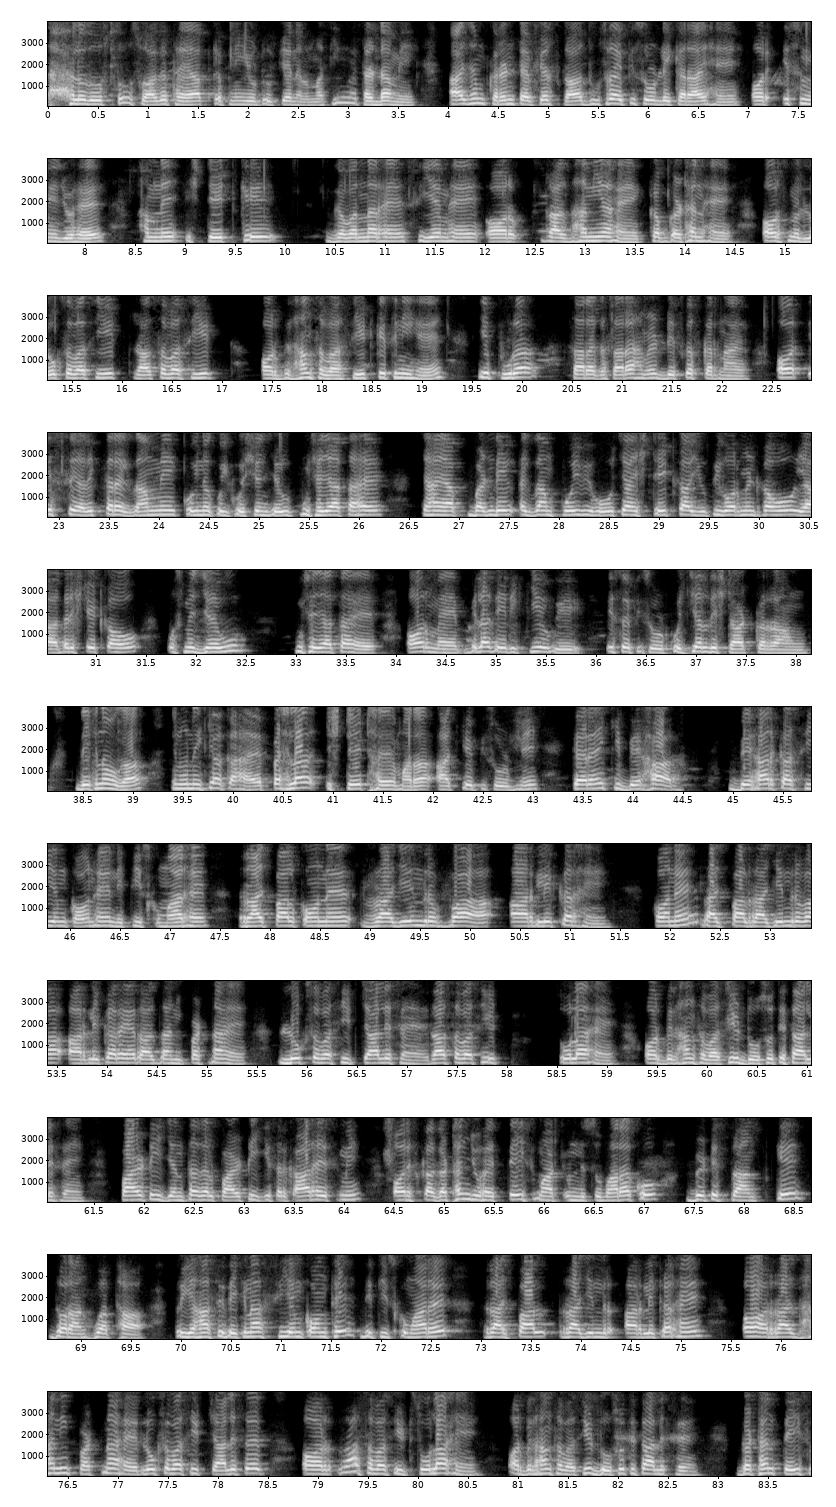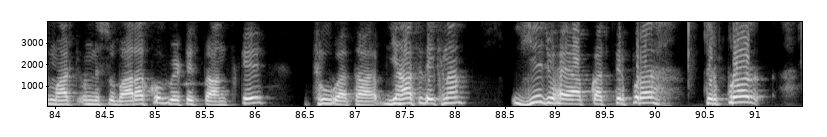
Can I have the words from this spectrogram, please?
Hello दोस्तों, स्वागत है आपके अपने यूट्यूब चैनल मतीन मेथड्डा में। आज हम करंट अफेयर्स का दूसरा एपिसोड लेकर आए हैं और इसमें जो है, हमने स्टेट के गवर्नर हैं, सीएम हैं और राजधानियाँ हैं, कब गठन है और उसमें लोकसभा सीट, राज्यसभा सीट और विधानसभा सीट कितनी है, ये पूरा सारा का सारा हमें डिस्कस करना है। और इससे अधिकतर एग्ज़ाम में कोई ना कोई क्वेश्चन ज़रूर पूछा जाता है। चाहे आप वनडे एग्ज़ाम कोई भी हो, चाहे स्टेट का यूपी गवर्नमेंट का हो या अदर स्टेट का हो, उसमें ज़रूर पूछा जाता है। और मैं बिला देरी किए हुए इस एपिसोड को जल्द स्टार्ट कर रहा हूँ। देखना होगा इन्होंने क्या कहा है। पहला स्टेट है हमारा आज के एपिसोड में। कह रहे हैं कि बिहार। बिहार का सीएम कौन है? नीतीश कुमार है। राज्यपाल कौन है? राजेंद्र व आरलेकर हैं। कौन है? राज्यपाल राजेंद्र व आरलेकर है। राजधानी पटना है। लोकसभा सीट 40 है, राज्यसभा सीट 16 है और विधानसभा सीट दो है। पार्टी, जनता दल पार्टी की सरकार है इसमें और इसका गठन जो है 23 मार्च 1912 को ब्रिटिश प्रांत के दौरान हुआ था। तो यहाँ से देखना सीएम कौन थे? नीतीश कुमार है, राज्यपाल राजेंद्र आर्लिकर हैं और राजधानी पटना है, लोकसभा सीट 40 है और राज्यसभा सीट 16 है और विधानसभा सीट दो सौ तैतालीस है। गठन 23 मार्च 1912 को ब्रिटिश प्रांत के थ्रू हुआ था। यहाँ से देखना, ये जो है आपका त्रिपुरा त्रिपुरा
